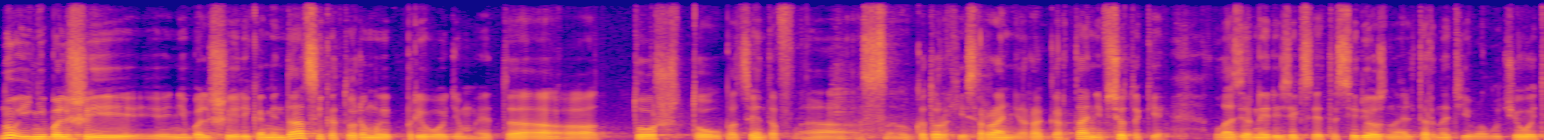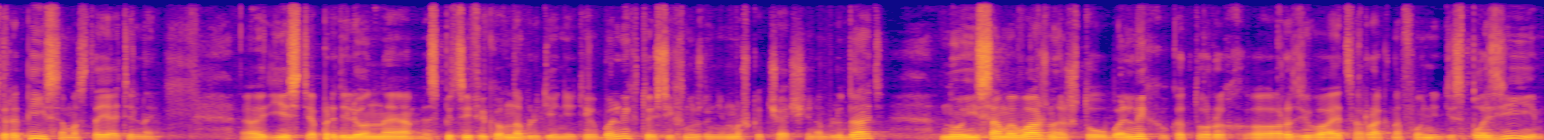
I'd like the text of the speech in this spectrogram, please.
Ну и небольшие, небольшие рекомендации, которые мы приводим, это а, то, что у пациентов, а, у которых есть ранний рак гортани, все-таки лазерная резекция – это серьезная альтернатива лучевой терапии самостоятельной. Э, есть определенная специфика в наблюдении этих больных, то есть их нужно немножко чаще наблюдать. Ну и самое важное, что у больных, у которых э, развивается рак на фоне дисплазии,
